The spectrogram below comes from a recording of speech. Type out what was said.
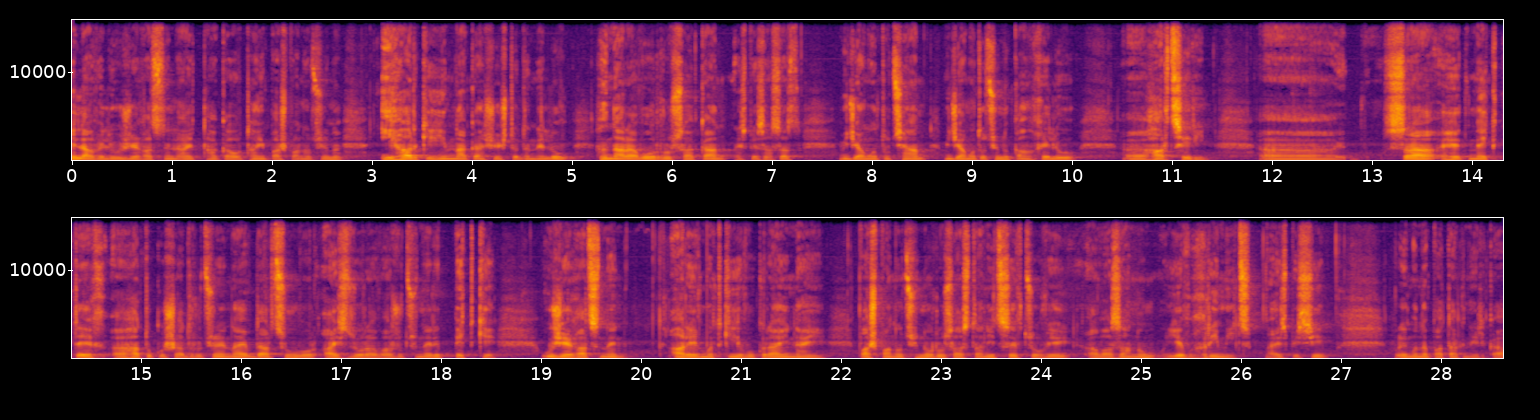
ել ավելի ուժեղացնել այդ հակաօթային պաշտպանությունը, իհարկե հիմնական շեշտը դնելու հնարավոր ռուսական, այսպես ասած, միջամտության, միջամտությունը կանխելու հարցերին Սրա հետ մեկտեղ հատուկ ուշադրություն է նաև դարձում, որ այս զորավարժությունները պետք է ուժեղացնեն Արևմուտքի եւ Ուկրաինայի պաշտպանությունը Ռուսաստանի ծև ծովի ավազանում եւ Ղրիմից։ Այսպիսի ուրեմն նպատակներ կա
